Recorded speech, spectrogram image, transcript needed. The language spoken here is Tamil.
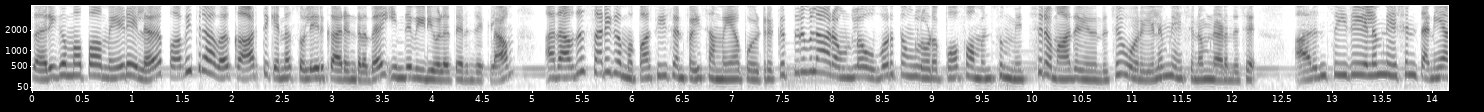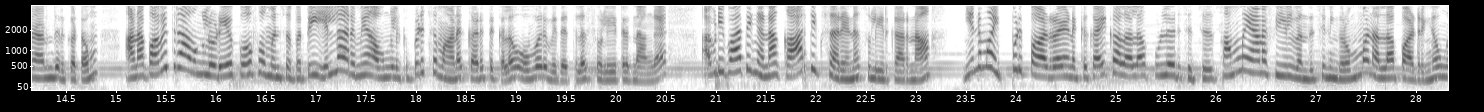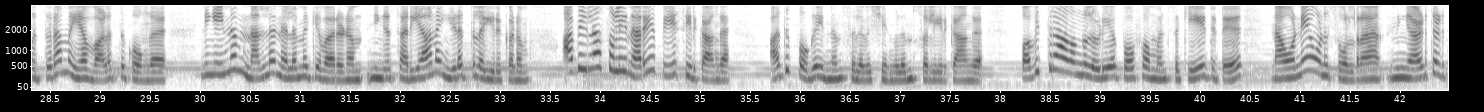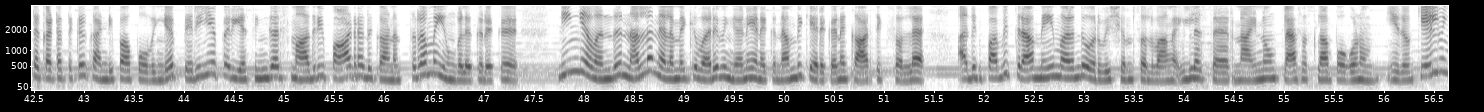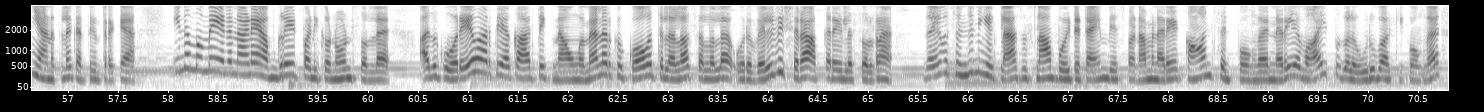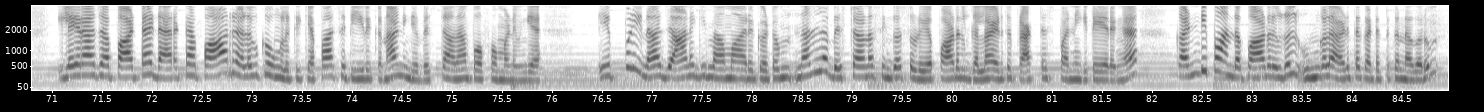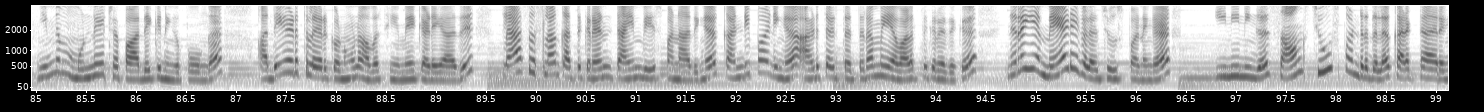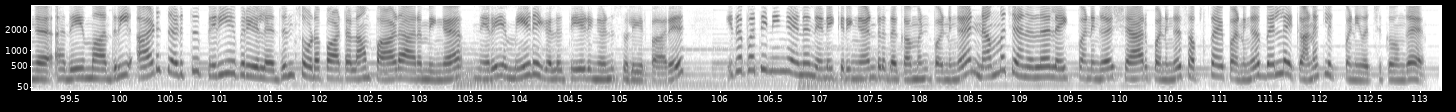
சரிகமப்பா மேடையில பவித்ராவ கார்த்திக் என்ன சொல்லியிருக்காருன்றத இந்த வீடியோல தெரிஞ்சுக்கலாம். அதாவது சரிகமப்பா சீசன் ஃபைவ் செம்மையா போயிட்டு இருக்கு திருவிழா ரவுண்ட்ல ஒவ்வொருத்தவங்களோட பெர்ஃபார்மன்ஸும் மெச்சுற மாதிரி இருந்துச்சு. ஒரு எலிமினேஷனும் நடந்துச்சு. அருண் சிஜே எலிமினேஷன் தனியா நடந்திருக்கட்டும். ஆனா பவித்ரா அவங்களுடைய பெர்ஃபார்மன்ஸை பத்தி எல்லாருமே அவங்களுக்கு பிடிச்சமான கருத்துக்களை ஒவ்வொரு விதத்துல சொல்லிட்டு இருந்தாங்க. அப்படி பாத்தீங்கன்னா கார்த்திக் சார் என்ன சொல்லியிருக்காருன்னா என்னம்மா இப்படி பாடுற? எனக்கு கை காலெல்லாம் புல்லரிச்சிச்சு. செம்மையான ஃபீல் வந்துச்சு. நீங்க ரொம்ப நல்லா பாடுறீங்க. உங்க திறமைய வளர்த்துக்கோங்க. நீங்க இன்னும் நல்ல நிலைமைக்கு வரணும். நீங்க சரியான இடத்துல இருக்கணும். அப்படிலாம் சொல்லி நிறைய பேசியிருக்காங்க. அது போக இன்னும் சில விஷயங்களும் சொல்லியிருக்காங்க. பவித்ரா அவங்களுடைய பெர்ஃபார்மன்ஸை கேட்டுட்டு நான் ஒன்னே ஒன்று சொல்கிறேன் நீங்கள் அடுத்தடுத்த கட்டத்துக்கு கண்டிப்பாக போவீங்க. பெரிய பெரிய சிங்கர்ஸ் மாதிரி பாடுறதுக்கான திறமை உங்களுக்கு இருக்குது நீங்கள் வந்து நல்ல நிலைமைக்கு வருவீங்கன்னு எனக்கு நம்பிக்கை இருக்குன்னு கார்த்திக் சொல்ல. அதுக்கு பவித்ரா மெய் மறந்து ஒரு விஷயம் சொல்லுவாங்க. இல்லை சார் நான் இன்னும் கிளாஸஸ்லாம் போகணும். ஏதோ கேள்வி ஞானத்தில் கற்றுக்கிட்டு இருக்கேன். இன்னமுமே என்ன நானே அப்கிரேட் பண்ணிக்கணும்னு சொல்ல. அதுக்கு ஒரே வார்த்தையாக கார்த்திக் நான் உங்கள் மேலே இருக்க கோவத்துலலாம் சொல்லலை. ஒரு வெல்விஷராக அக்கறையில் சொல்கிறேன் தயவு செஞ்சு நீங்கள் கிளாஸஸ்லாம் போயிட்டு டைம் வேஸ்ட் பண்ணாமல் நிறைய கான்செர்ட் போங்க நிறைய வாய்ப்புகளை உருவாக்கிக்கோங்க. இளையராஜா பாட்டை டேரெக்டாக பாடுற அளவுக்கு உங்களுக்கு கெப்பாசிட்டி இருக்குன்னா நீங்கள் பெஸ்ட்டாக தான் பெர்ஃபார்ம் பண்ணுவீங்க. எப்படின்னா ஜானகி மேமா இருக்கட்டும் நல்ல பெஸ்ட்டான சிங்கர்ஸுடைய பாடல்கள்லாம் எடுத்து ப்ராக்டிஸ் பண்ணிக்கிட்டே இருங்க. கண்டிப்பாக அந்த பாடல்கள் உங்களை அடுத்த கட்டத்துக்கு நகரும். இன்னும் முன்னேற்ற பாதைக்கு நீங்கள் போங்க. அதே இடத்துல இருக்கணும்னு அவசியமே கிடையாது. கிளாஸஸ்லாம் கற்றுக்கிறேன்னு டைம் வேஸ்ட் பண்ணாதீங்க. கண்டிப்பாக நீங்கள் அடுத்தடுத்த திறமையை வளர்த்துக்கிறதுக்கு நிறைய மேடைகளை சூஸ் பண்ணுங்கள் இனி நீங்க சாங்ஸ் சூஸ் பண்றதுல கரெக்டா இருங்க. அதே மாதிரி அடுத்தடுத்து பெரிய பெரிய லெஜண்ட்ஸோட பாட்டெல்லாம் பாட ஆரம்பிங்க. நிறைய மேடைகளை தேடுங்கன்னு சொல்லியிருப்பாரு. இதை பத்தி நீங்க என்ன நினைக்கிறீங்கன்றத கமெண்ட் பண்ணுங்க. நம்ம சேனலை லைக் பண்ணுங்க ஷேர் பண்ணுங்க சப்ஸ்கிரைப் பண்ணுங்க பெல் ஐக்கான கிளிக் பண்ணி வச்சுக்கோங்க.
